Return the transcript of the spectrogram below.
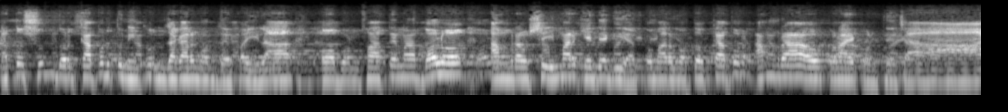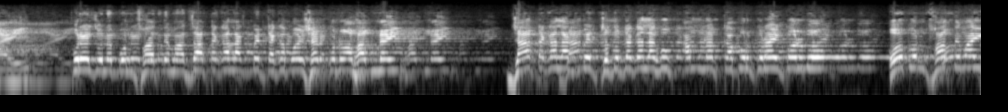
এত সুন্দর কাপড় তুমি কোন জায়গার মধ্যে পাইলা? ও বোন ফাতেমা, বলো, আমরাও সেই মার্কেটে গিয়ে তোমার মতো কাপড় আমরাও ক্রয় করতে চাই। প্রয়োজনে বোন ফাতেমা, যা টাকা লাগবে, টাকা পয়সার কোনো অভাব নেই। যা টাকা লাগবে, যত টাকা লাগুক, আমরা কাপড় ক্রয় করব। ও বোন ফাতেমাই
